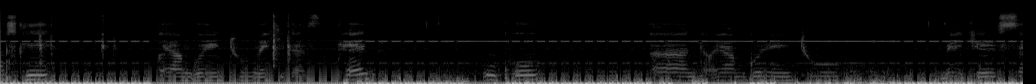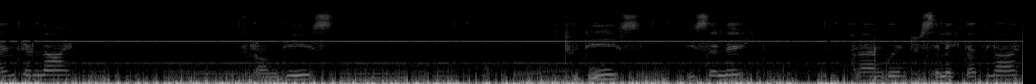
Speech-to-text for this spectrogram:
Chomsky I am going to make it as 10 Uko. And I am going to make a center line from this to this. Deselect. And I am going to select that line.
